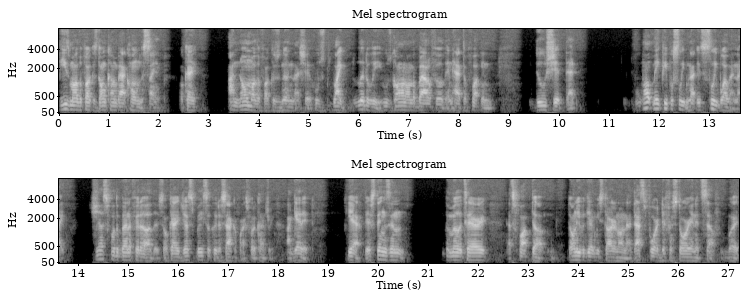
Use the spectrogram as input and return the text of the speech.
these motherfuckers don't come back home the same. Okay? I know motherfuckers done that shit. Who's like literally who's gone on the battlefield and had to fucking do shit that won't make people sleep sleep well at night, just for the benefit of others. Okay, just basically the sacrifice for the country. I get it. Yeah, there's things in the military that's fucked up. Don't even get me started on that. That's for a different story in itself. But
